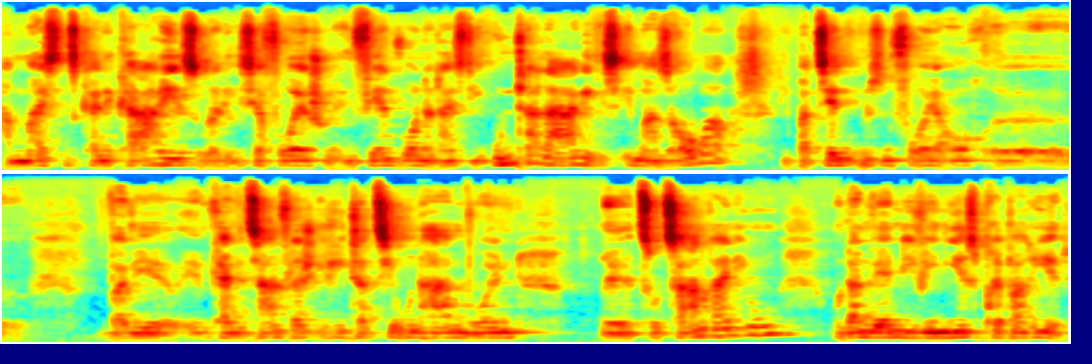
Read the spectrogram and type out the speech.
haben meistens keine Karies oder die ist ja vorher schon entfernt worden. Das heißt, die Unterlage ist immer sauber. Die Patienten müssen vorher auch, äh, weil wir keine Zahnfleischirritation haben wollen, äh, zur Zahnreinigung und dann werden die Veneers präpariert.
